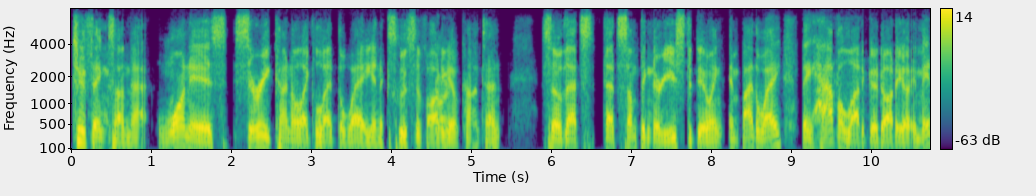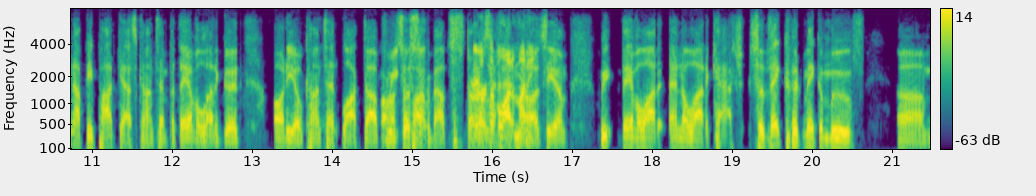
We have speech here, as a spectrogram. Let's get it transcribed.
two things on that. One is Siri kind of like led the way in exclusive audio content. So that's that's something they're used to doing. And by the way, they have a lot of good audio. It may not be podcast content, but they have a lot of good audio content locked up. You so- can talk so- about Stern also have a lot of money. nauseam. We they have a lot and a lot of cash. So they could make a move um,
